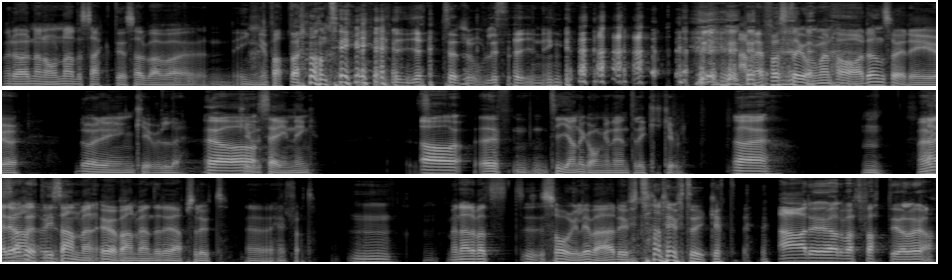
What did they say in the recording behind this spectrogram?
Men då när någon hade sagt det så hade det bara varit, ingen fattat någonting. Jätterolig sägning. ja, men första gången man hör den så är det ju då är det en kul, Ja. kul sägning. Ja, Eh, Tionde gången är inte lika kul. nej. Men Nej, vissa, det vissa använder, överanvänder det absolut. Eh, helt klart. Mm. Men det hade varit sorglig värld utan uttrycket. Ja, det hade varit fattigare ja.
